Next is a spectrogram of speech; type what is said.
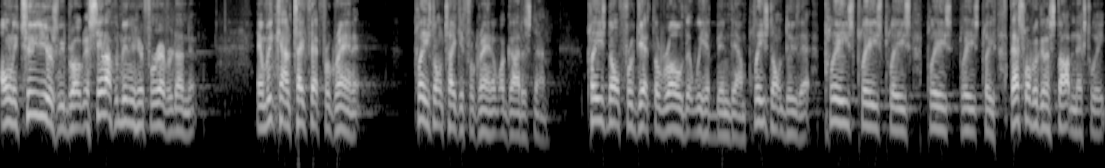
Only two years we broke. It seems like we've been in here forever, doesn't it? And we kind of take that for granted. Please don't take it for granted what God has done. Please don't forget the road that we have been down. Please don't do that. Please, please, please, please, please, please. That's where we're going to stop next week.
